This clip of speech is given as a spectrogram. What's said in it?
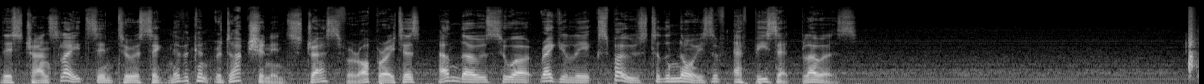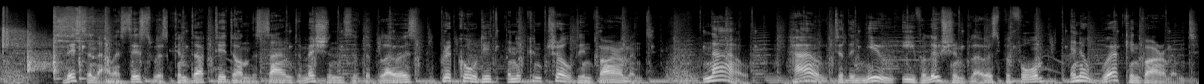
This translates into a significant reduction in stress for operators and those who are regularly exposed to the noise of FPZ blowers. This analysis was conducted on the sound emissions of the blowers recorded in a controlled environment. Now, how do the new Evolution blowers perform in a work environment?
